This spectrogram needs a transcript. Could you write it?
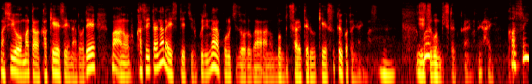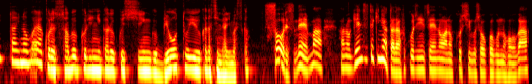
まあ、腫瘍または過形成などで、まあ、あの下垂体なら HTH、副腎ならコルチゾールがあの分泌されているケースということになります。うん、事実分泌ということになりますね。はい下垂体の場合はこれサブクリニカルクッシング病という形になりますか？そうですね、まあ、あの現実的にはただ、副腎性のあのクッシング症候群の方が、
